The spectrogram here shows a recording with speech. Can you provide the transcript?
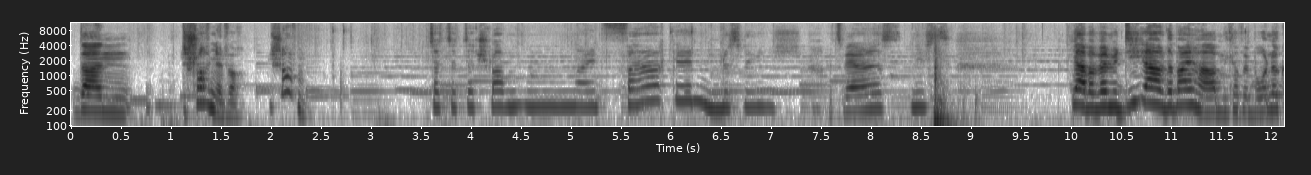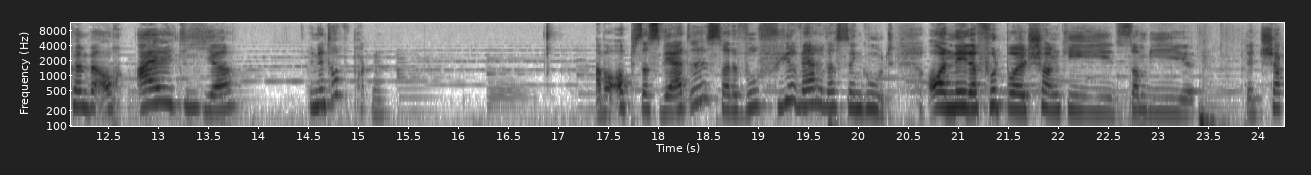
dann die schlafen einfach. Die schlafen. Z schlafen einfach genüsslich. Als wäre es nichts. Ja, aber wenn wir die da dabei haben, die Kaffeebohne, können wir auch all die hier in den Topf packen. Aber ob es das wert ist, warte, wofür wäre das denn gut? Oh nee, der Football Chunky Zombie. Der Chuck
